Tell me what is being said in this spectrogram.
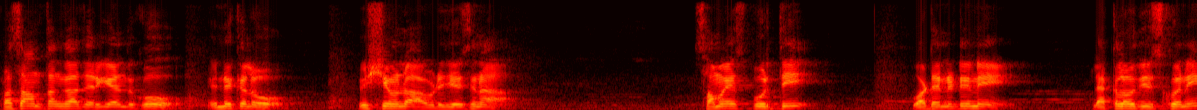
ప్రశాంతంగా జరిగేందుకు ఎన్నికలు విషయంలో ఆవిడ చేసిన సమయస్ఫూర్తి వాటన్నిటినీ లెక్కలో తీసుకొని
